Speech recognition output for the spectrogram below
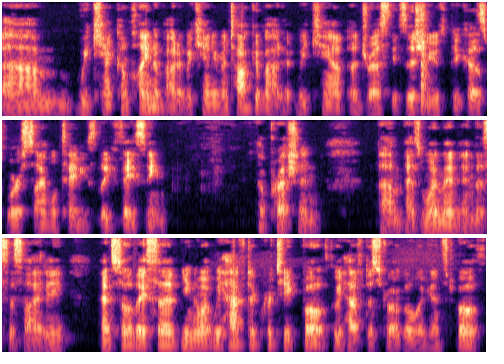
um, we can't complain about it. We can't even talk about it. We can't address these issues because we're simultaneously facing oppression um, as women in this society and so they said, you know what, we have to critique both. We have to struggle against both.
